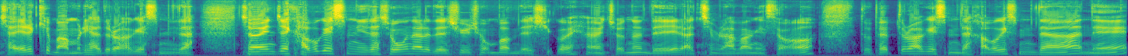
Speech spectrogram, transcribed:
자 이렇게 마무리하도록 하겠습니다. 저 이제 가보겠습니다. 좋은 하루 되시고 좋은 밤 되시고요. 아, 저는 내일 아침 라방에서 또 뵙도록 하겠습니다. 가보겠습니다. 네.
